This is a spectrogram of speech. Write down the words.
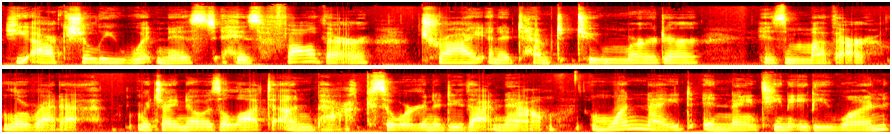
he actually witnessed his father try and attempt to murder his mother, Loretta, which I know is a lot to unpack, so we're going to do that now. One night in 1981,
